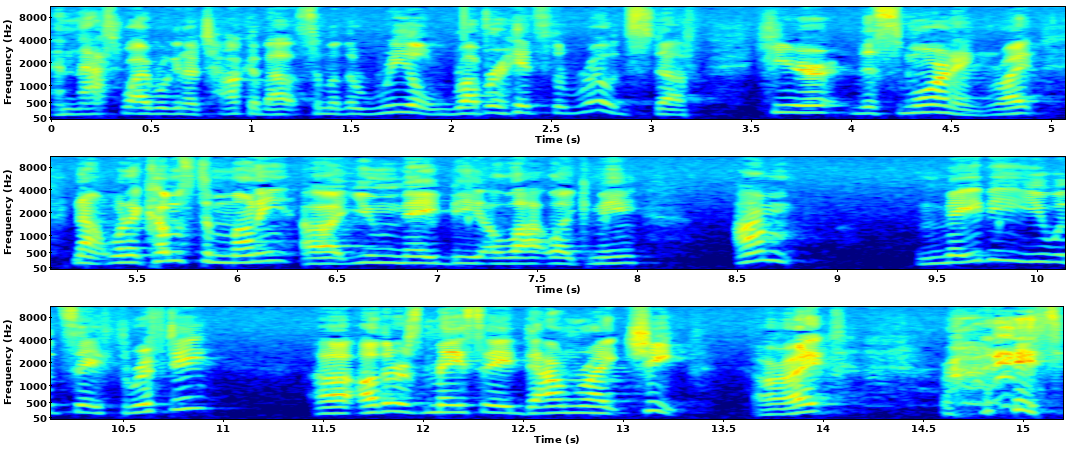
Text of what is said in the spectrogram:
And that's why we're going to talk about some of the real rubber hits the road stuff here this morning, right? Now, when it comes to money, uh, you may be a lot like me. I'm, maybe you would say thrifty. Uh, others may say downright cheap, all right? Right?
